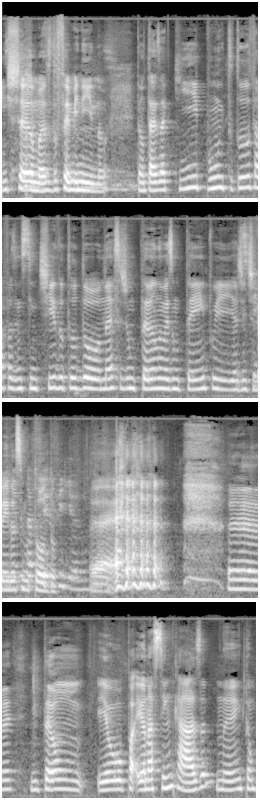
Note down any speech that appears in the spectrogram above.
Em chamas do feminino. Então traz aqui, muito, tudo tá fazendo sentido, tudo né, se juntando ao mesmo tempo e a gente vendo assim o tá todo. É. É, então, eu, eu nasci em casa, né? Então,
